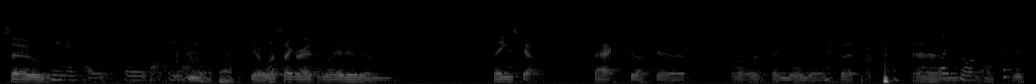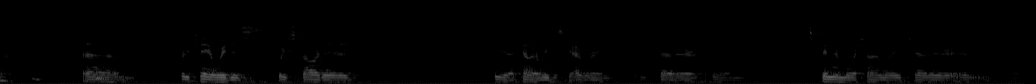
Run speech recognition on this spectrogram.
so, communicate through that, you know. you know, once I graduated and things got back to like a, I wouldn't say normal, but, um. What's normal? Yeah. Um, routine, we just, we started, you know, kind of rediscovering each other and spending more time with each other and, um,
